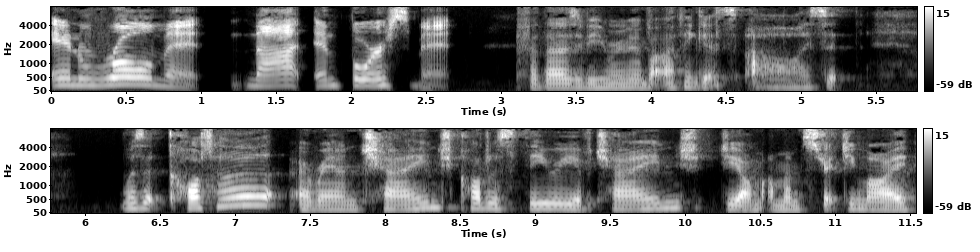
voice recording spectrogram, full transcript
Enrollment, not enforcement. For those of you who remember, I think it's, oh, is it was it Kotter around change, Kotter's theory of change? Gee, I'm, I'm stretching my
